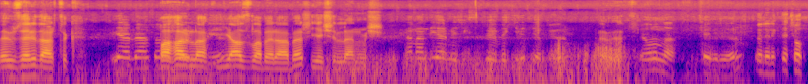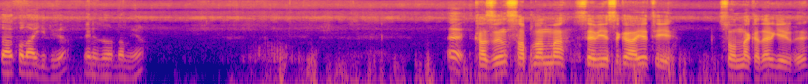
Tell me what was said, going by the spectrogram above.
ve üzeri de artık yerden sonra baharla, yazla beraber yeşillenmiş. Hemen diğer Magic Scrape'le kilit yapıyorum Evet. ve onunla çeviriyorum. Böylelikle çok daha kolay gidiyor. Beni zorlamıyor. Evet. Kazığın saplanma seviyesi gayet iyi. Sonuna kadar girdi.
